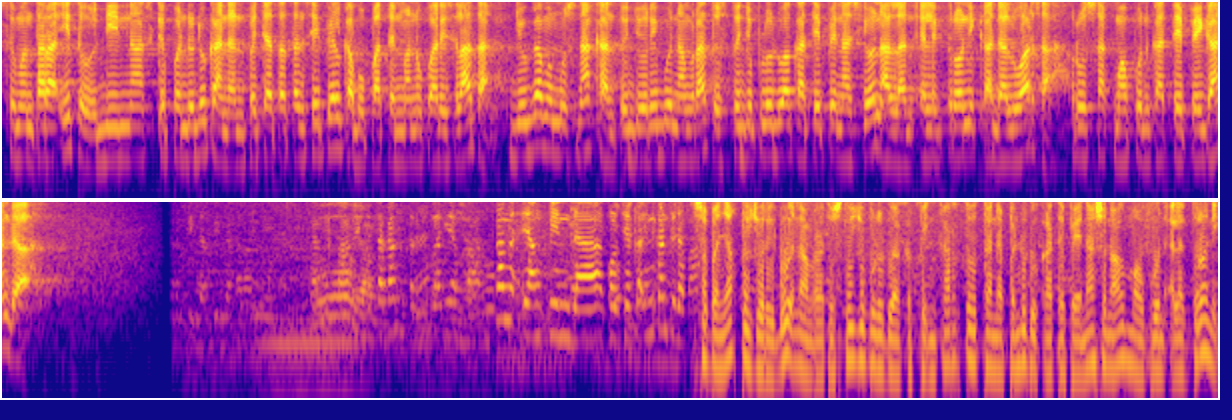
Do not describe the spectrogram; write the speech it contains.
Sementara itu, Dinas Kependudukan dan Pencatatan Sipil Kabupaten Manokwari Selatan juga memusnahkan 7.672 KTP nasional dan elektronik kadaluarsa, rusak maupun KTP ganda. kan kan Sebanyak 7.672 keping kartu tanda penduduk KTP nasional maupun elektronik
